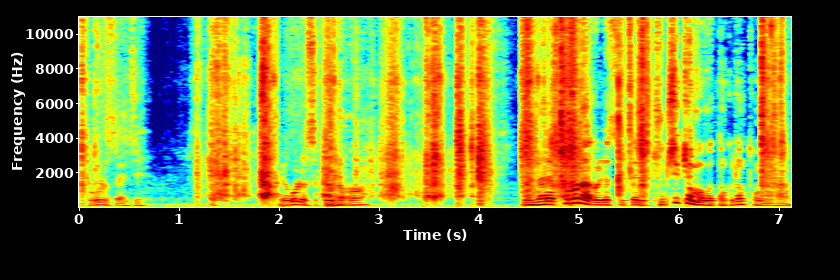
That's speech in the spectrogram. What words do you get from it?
저걸로 써야지 이걸로 쓸게요 옛날에 코로나 걸렸을 때 죽 시켜 먹었던 그런 통인가?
